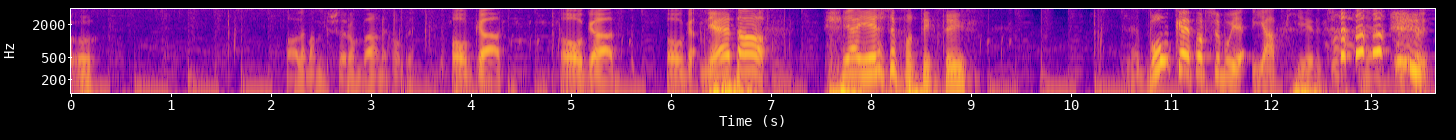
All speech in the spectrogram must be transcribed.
O, o. Ale mamy przerąbane, chłopie. O oh god. O oh god. O oh god. Nie to! Ja jeżdżę po tych tych. Bułkę potrzebuję! Ja pierdzie. Nie, to jest, jest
